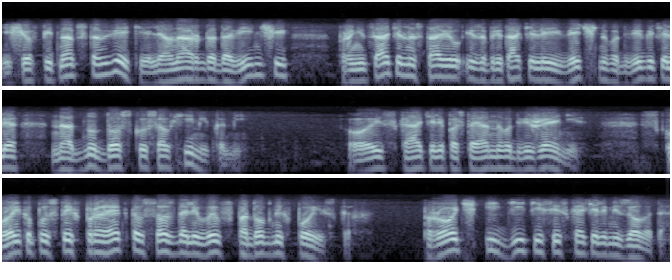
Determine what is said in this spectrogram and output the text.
Еще в XV веке Леонардо да Винчи проницательно ставил изобретателей вечного двигателя на одну доску с алхимиками. О искатели постоянного движения! Сколько пустых проектов создали вы в подобных поисках? Прочь идите с искателями золота.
